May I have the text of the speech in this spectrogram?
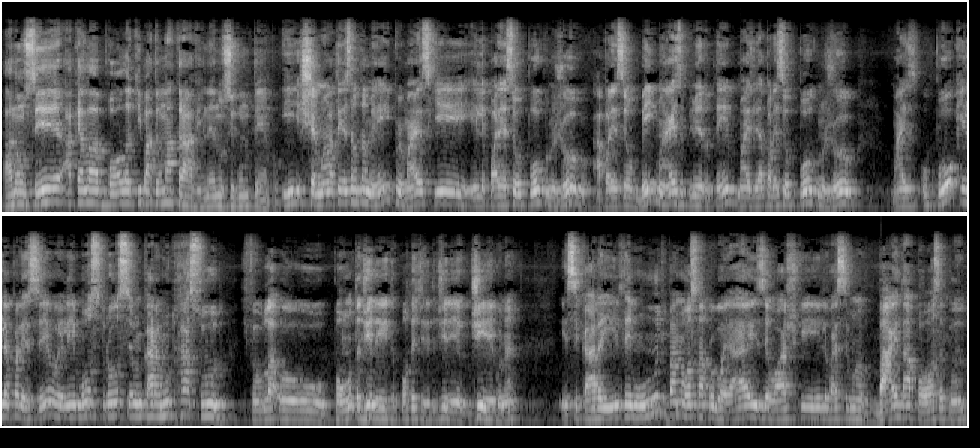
a não ser aquela bola que bateu na trave, né, no segundo tempo. E chamando a atenção também, por mais que ele apareceu pouco no jogo, apareceu bem mais no primeiro tempo, mas ele apareceu pouco no jogo, mas o pouco que ele apareceu, ele mostrou ser um cara muito raçudo foi o, o ponta direito, ponta direita Diego, Diego, né? Esse cara aí ele tem muito para mostrar pro Goiás. Eu acho que ele vai ser uma baita aposta por,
